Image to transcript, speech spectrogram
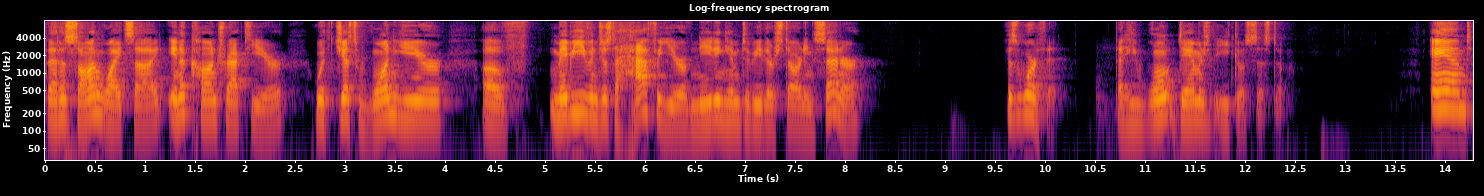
that Hassan Whiteside in a contract year with just one year of maybe even just a half a year of needing him to be their starting center is worth it that he won't damage the ecosystem. And,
